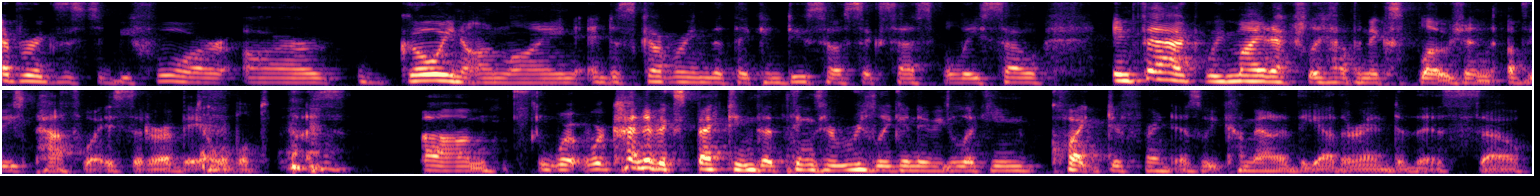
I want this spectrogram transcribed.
ever existed before are going online and discovering that they can do so successfully. So in fact, we might actually have an explosion of these pathways that are available to us. um, we're, we're, kind of expecting that things are really going to be looking quite different as we come out of the other end of this. So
